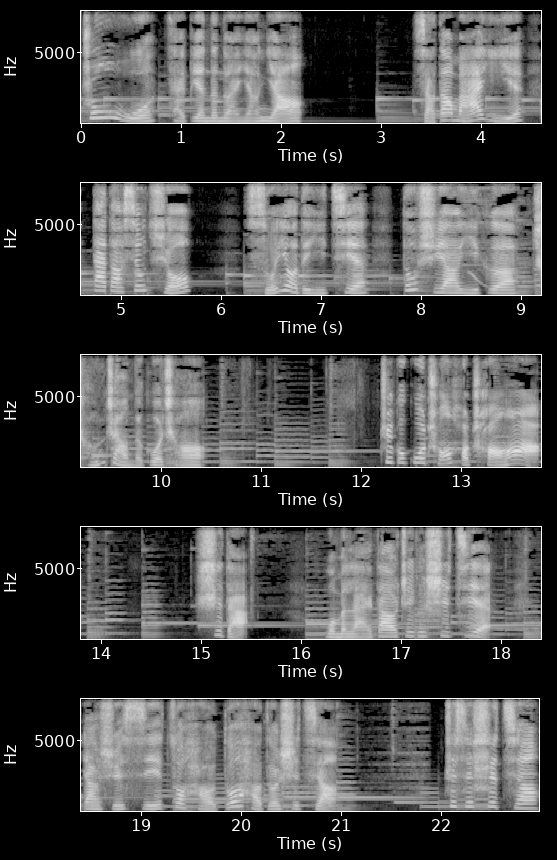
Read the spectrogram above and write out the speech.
中午才变得暖洋洋。小到蚂蚁，大到星球。所有的一切都需要一个成长的过程，这个过程好长啊！是的，我们来到这个世界，要学习做好多好多事情，这些事情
